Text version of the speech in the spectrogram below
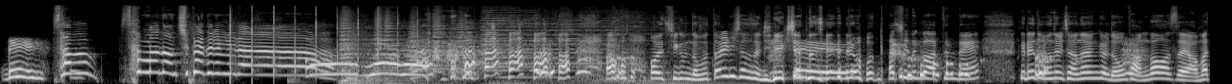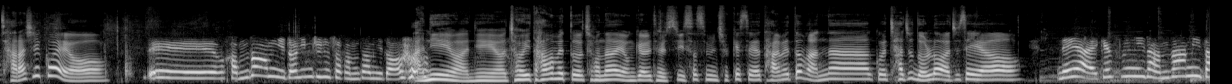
네. 3, 3만원 축하드립니다! 어, 어, 지금 너무 떨리셔서 리액션도 네. 제대로 못 하시는 것 같은데. 그래도 오늘 전화 연결 너무 반가웠어요. 아마 잘하실 거예요. 네, 감사합니다. 힘주셔서 감사합니다. 아니에요, 아니에요. 저희 다음에 또 전화 연결될 수 있었으면 좋겠어요. 다음에 또 만나고 자주 놀러 와주세요. 네, 알겠습니다. 감사합니다.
